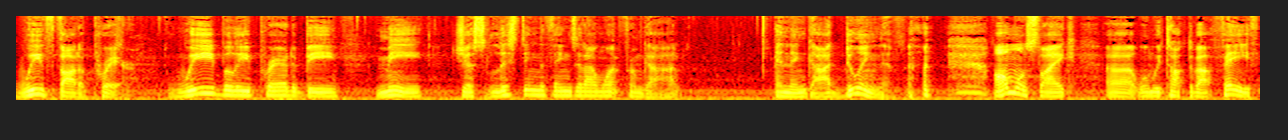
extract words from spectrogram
we've thought of prayer. We believe prayer to be me just listing the things that I want from God and then God doing them. Almost like uh, when we talked about faith,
